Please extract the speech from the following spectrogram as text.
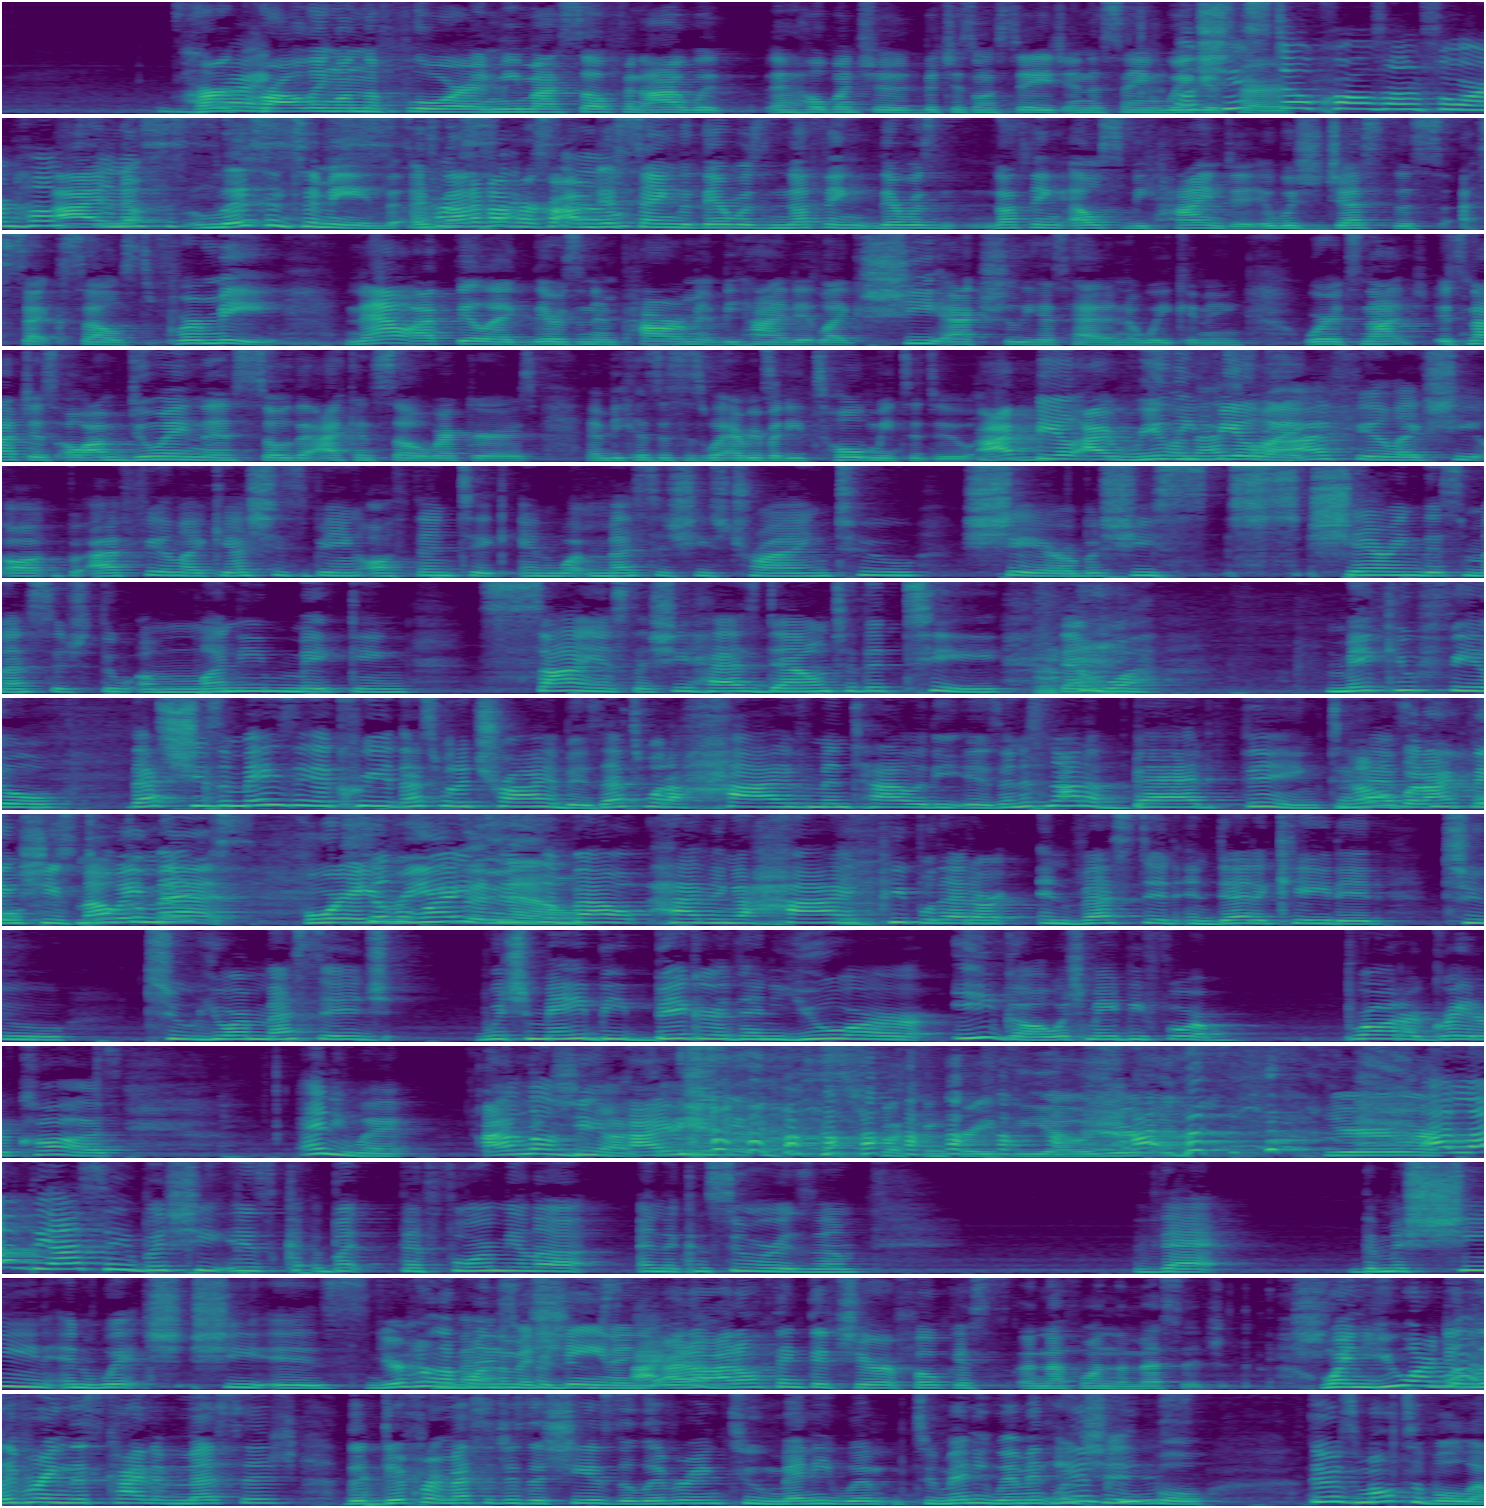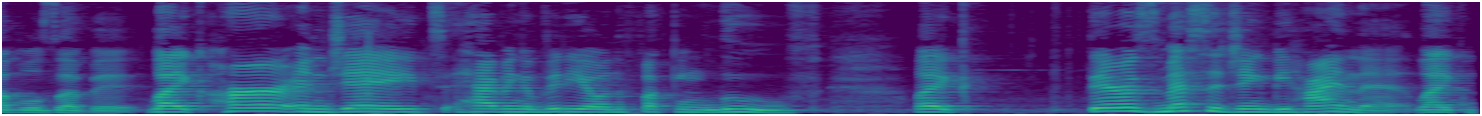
Her Right. crawling on the floor and me, myself, and I with a whole bunch of bitches on stage in the same wig Oh, she her. still crawls on the floor and humps. I know. Listen to me. It's not about her. Cry. I'm just saying that there was nothing. There was nothing else behind it. It was just this sex sells for me. Now I feel like there's an empowerment behind it. Like she actually has had an awakening where it's not. It's not just oh I'm doing this so that I can sell records and because this is what everybody told me to do. I feel. I really Mm-hmm. Feel like I feel like she. au- I feel like yes, she's being authentic in what message she's trying to share, but she's sharing this message through a money making science that she has down to the T that will make you feel. That's she's amazing at create. That's what a tribe is. That's what a hive mentality is, and it's not a bad thing to have. No, have. but I think she's Malcolm doing that X, for a civil reason rights is about having a hive people that are invested and dedicated to to your message which may be bigger than your ego which may be for a broader greater cause anyway i, think love she- beyonce I really. it's fucking crazy, yo. You're. You're. I love Beyonce, but she is, but the formula and the consumerism that the machine in which she is You're hung up on the machine, mass-produced- and you, I, don't. I don't think that you're focused enough on the message. When you are delivering this kind of message, the different messages that she is delivering to many women, to many women and Which is- people, there's multiple levels of it. Like her and Jay t- having a video in the fucking Louvre, like there's messaging behind that. Like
